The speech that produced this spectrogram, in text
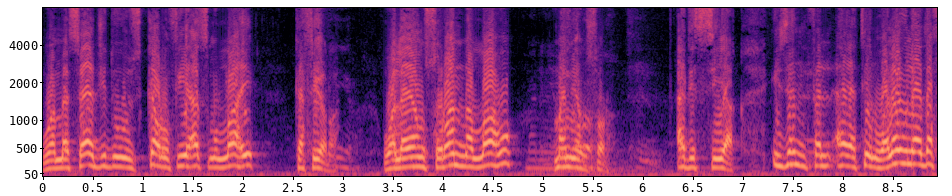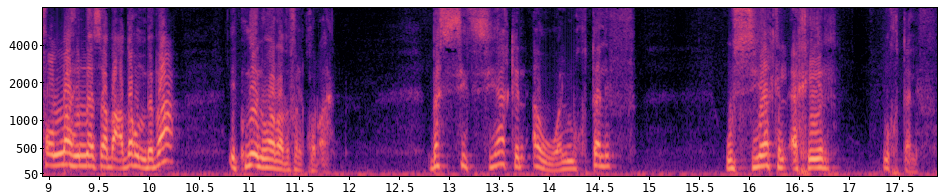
ومساجد يذكر فيها اسم الله كثيرا. ولا ينصرن الله من ينصره. ادي السياق. اذا فالآيتين ولولا دفع الله الناس بعضهم ببعض اثنين وردوا في القرآن. بس السياق الأول مختلف والسياق الأخير مختلف.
